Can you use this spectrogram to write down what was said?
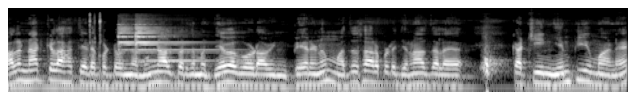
பல நாட்களாக தேடப்பட்டு வந்த முன்னாள் பிரதமர் தேவகவுடாவின் பேரனும் மதசாரப்பட்ட ஜனதாதள கட்சியின் எம்பியுமான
